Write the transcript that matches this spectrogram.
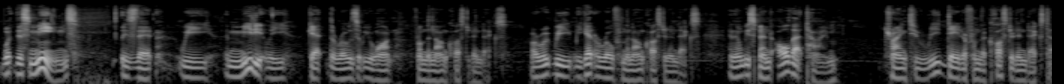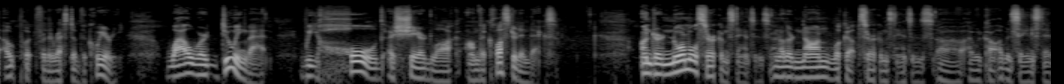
What this means is that we immediately get the rows that we want from the non-clustered index, or we, we get a row from the non-clustered index, and then we spend all that time trying to read data from the clustered index to output for the rest of the query. While we're doing that, we hold a shared lock on the clustered index. Under normal circumstances, another non-lookup circumstances, uh, I would call, I would say instead,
